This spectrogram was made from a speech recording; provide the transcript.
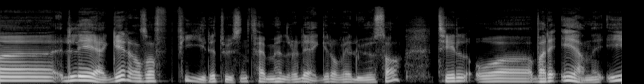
eh, leger, altså 4500 leger over hele USA, til å være enig i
